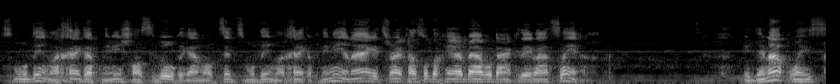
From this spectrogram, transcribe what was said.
צמודים לחלק הפנימי של הסיבוב וגם לצאת צמודים לחלק הפנימי, הנהג יצטרך לעשות הכי הרבה עבודה כדי להצליח. באינדיאנפוליס,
